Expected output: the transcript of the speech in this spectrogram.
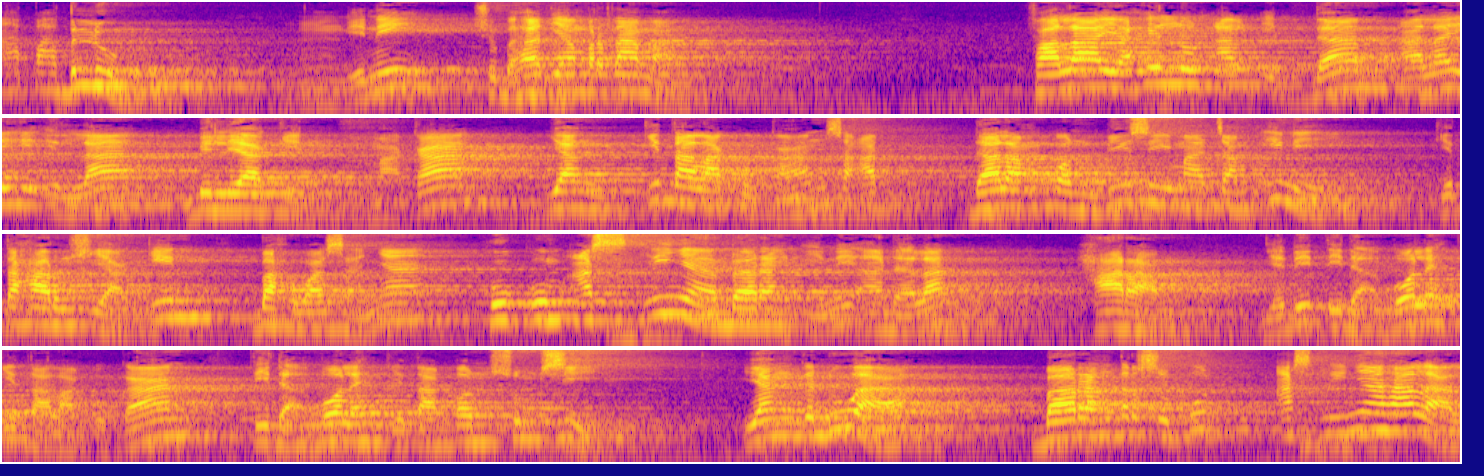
apa belum? Hmm, ini syubhat yang pertama. Fala yahillul al-iddam alaihi illa bil yakin maka yang kita lakukan saat dalam kondisi macam ini kita harus yakin bahwasanya hukum aslinya barang ini adalah haram. Jadi tidak boleh kita lakukan, tidak boleh kita konsumsi. Yang kedua, barang tersebut aslinya halal.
